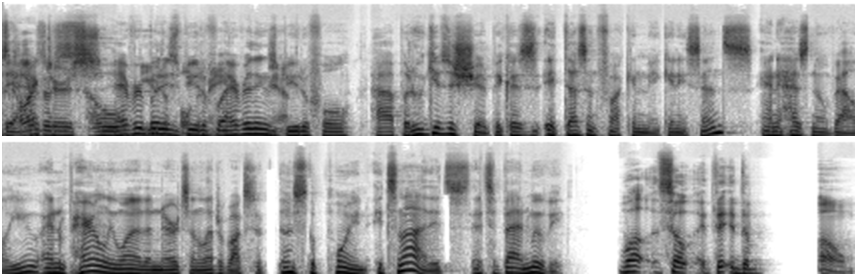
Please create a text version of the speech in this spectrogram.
the are actors, so everybody's beautiful beautiful. Everything's Yeah. beautiful. Uh, but who gives a shit? Because it doesn't fucking make any sense and it has no value. And apparently, one of the nerds on Letterboxd "That's the point. It's not. It's it's a bad movie." well, so the, the oh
